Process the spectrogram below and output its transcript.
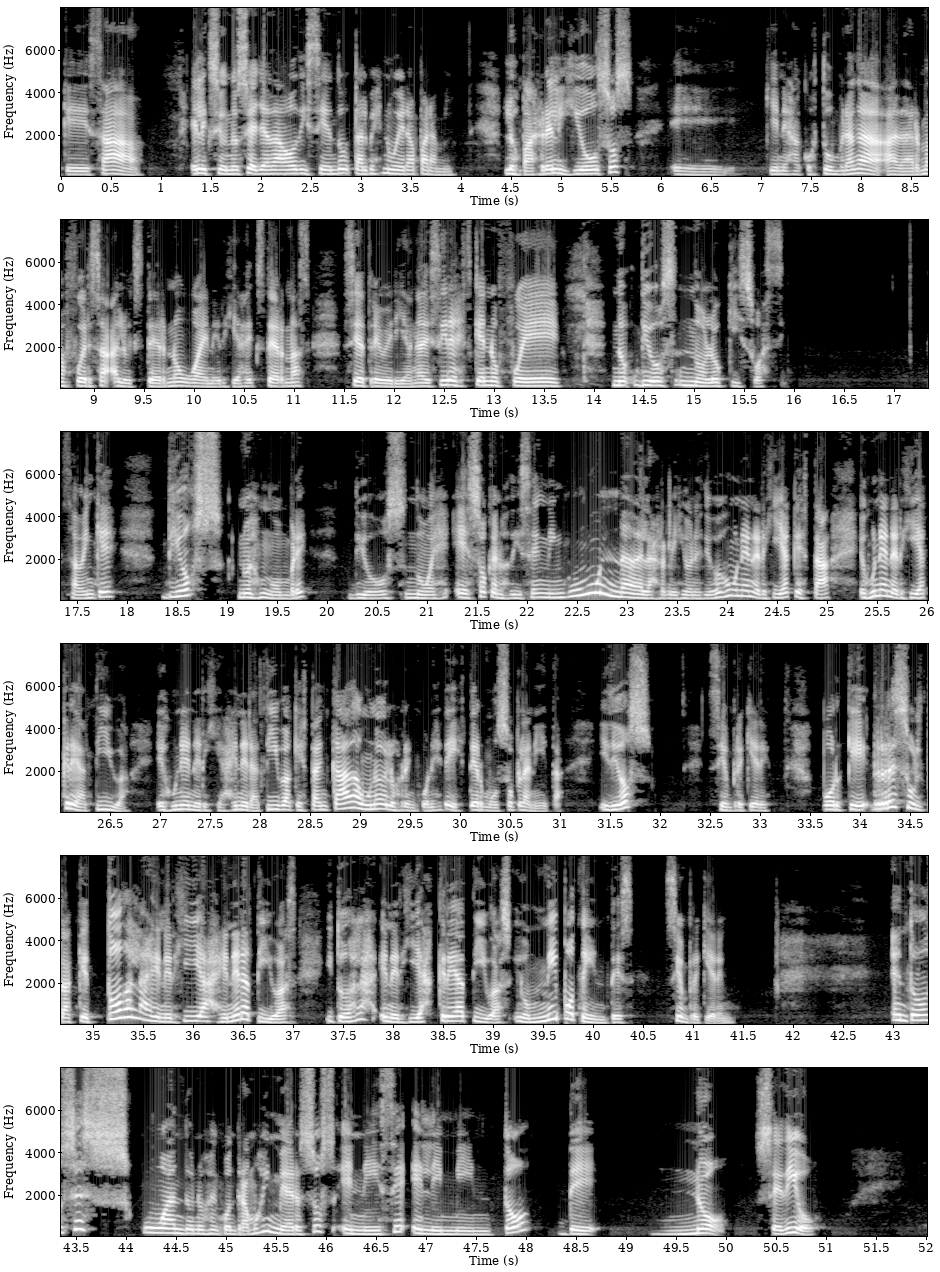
que esa elección no se haya dado diciendo tal vez no era para mí. Los más religiosos, eh, quienes acostumbran a, dar más fuerza a lo externo o a energías externas, se atreverían a decir es que no fue, no, Dios no lo quiso así. ¿Saben qué? Dios no es un hombre, Dios no es eso que nos dicen ninguna de las religiones. Dios es una energía que está, es una energía creativa, es una energía generativa que está en cada uno de los rincones de este hermoso planeta. Y Dios siempre quiere, porque resulta que todas las energías generativas y todas las energías creativas y omnipotentes siempre quieren. Entonces, cuando nos encontramos inmersos en ese elemento de no se dio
